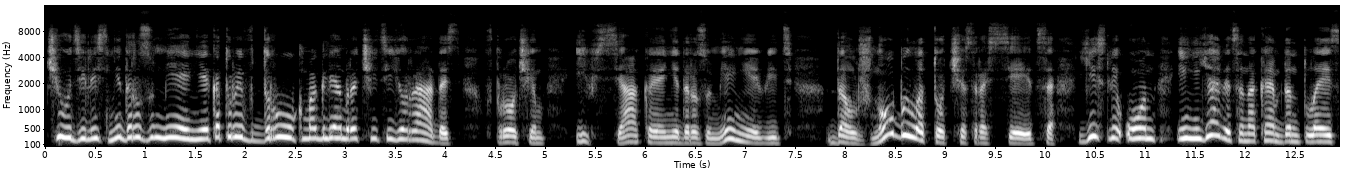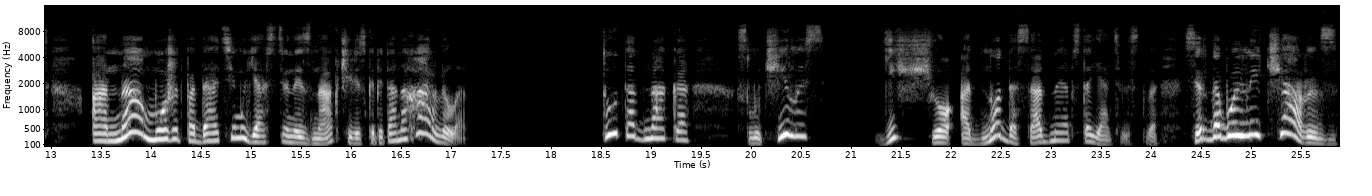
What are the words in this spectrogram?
чудились недоразумения, которые вдруг могли омрачить ее радость. Впрочем, и всякое недоразумение ведь должно было тотчас рассеяться. Если он и не явится на Кэмден-Плейс, она может подать ему яственный знак через капитана Харвилла. Тут, однако, случилось еще одно досадное обстоятельство. Сердобольный Чарльз,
